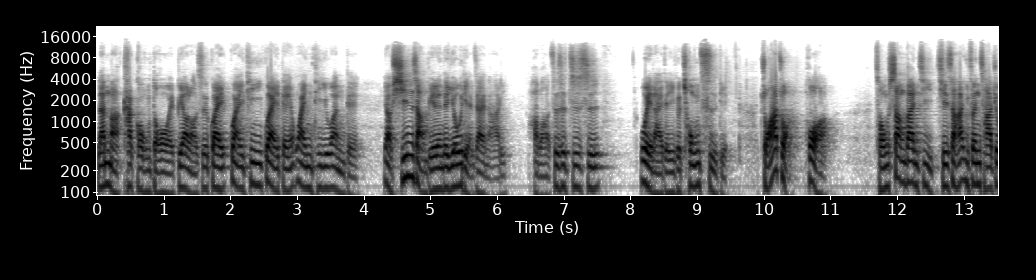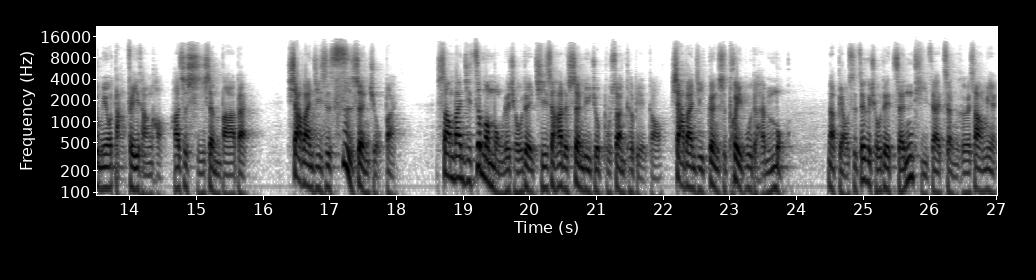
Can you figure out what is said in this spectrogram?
兰马卡公多哎，不要老是怪怪天怪地，万天万的，要欣赏别人的优点在哪里，好不好？这是芝芝未来的一个冲刺点。爪爪嚯！从上半季，其实他一分差就没有打非常好，他是十胜八败，下半季是四胜九败。上半季这么猛的球队，其实他的胜率就不算特别高，下半季更是退步的很猛。那表示这个球队整体在整合上面，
